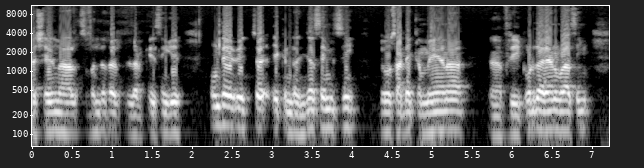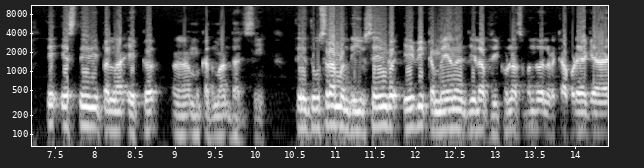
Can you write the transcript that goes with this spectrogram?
ਨਸ਼ੇ ਨਾਲ ਸੰਬੰਧਿਤ ਲੜਕੇ ਸੀਗੇ ਉਹਦੇ ਵਿੱਚ ਇੱਕ ਨਰਿੰਜਨ ਸਿੰਘ ਸੀ ਜੋ ਸਾਡੇ ਕੰਮਿਆਣਾ ਫਰੀਦਕੋਟ ਦਾ ਰਹਿਣ ਵਾਲਾ ਸੀ ਤੇ ਇਸ ਤੇ ਵੀ ਪਹਿਲਾਂ ਇੱਕ ਅਹ, ਮੁਕੱਦਮਾ ਦਰਜ ਸੀ। ਤੇ ਦੂਸਰਾ ਮਨਦੀਪ ਸਿੰਘ, ਇਹ ਵੀ ਕੰਮਿਆਣਾ ਜ਼ਿਲ੍ਹਾ ਫਰੀਦਕੋਟ ਨਾਲ ਸੰਬੰਧਿਤ ਲੜਕਾ ਫੜਿਆ ਗਿਆ ਹੈ।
